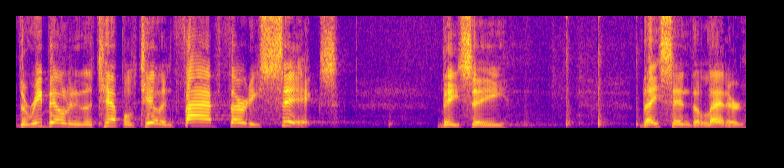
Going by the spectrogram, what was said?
the rebuilding of the temple till in 536 BC, they send a letter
